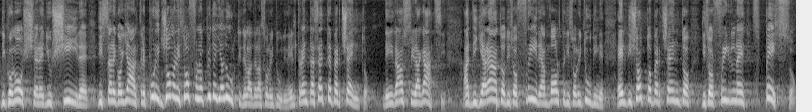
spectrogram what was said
di conoscere, di uscire, di stare con gli altri, eppure i giovani soffrono più degli adulti della, della solitudine. Il 37% dei nostri ragazzi ha dichiarato di soffrire a volte di solitudine e il 18% di soffrirne spesso.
